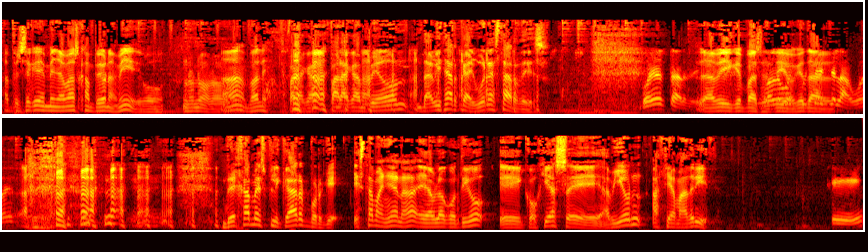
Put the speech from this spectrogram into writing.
Ah, pensé que me llamabas campeón a mí. Digo, No, no, no. Ah, vale. Para, para campeón, David Arcay, buenas tardes. Buenas tardes. David, ¿qué pasa, Igual tío? ¿Qué tal? el agua, ¿eh? Déjame explicar, porque esta mañana he hablado contigo, eh, cogías eh, avión hacia Madrid. Sí,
